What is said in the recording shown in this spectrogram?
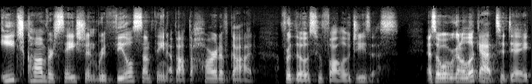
Each conversation reveals something about the heart of God for those who follow Jesus. And so, what we're going to look at today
